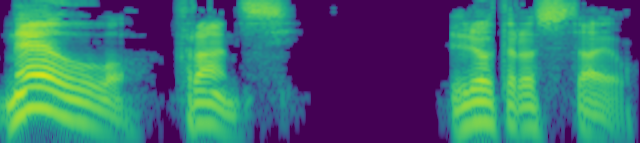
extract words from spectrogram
«Нелло, Франси!» Лед растаял.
